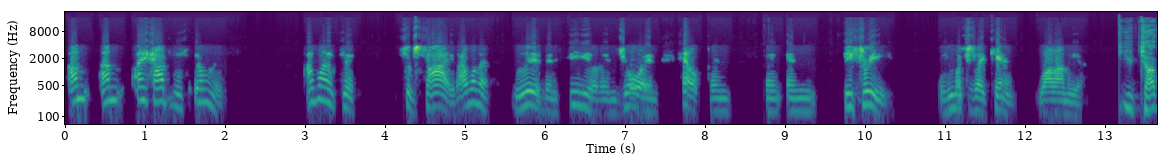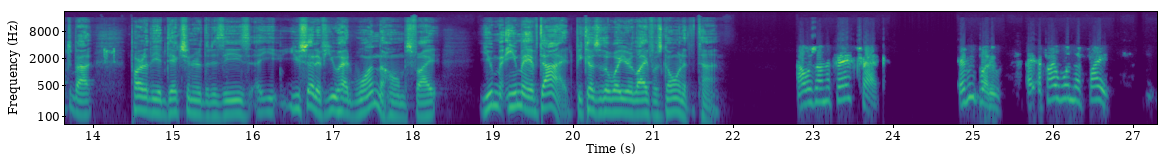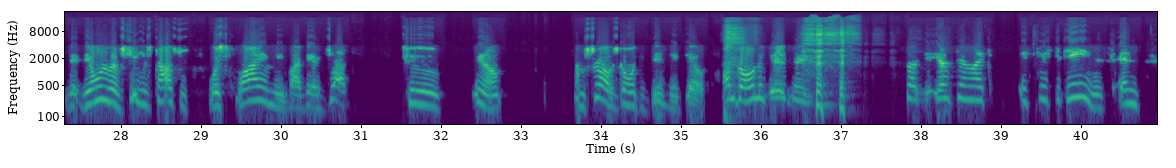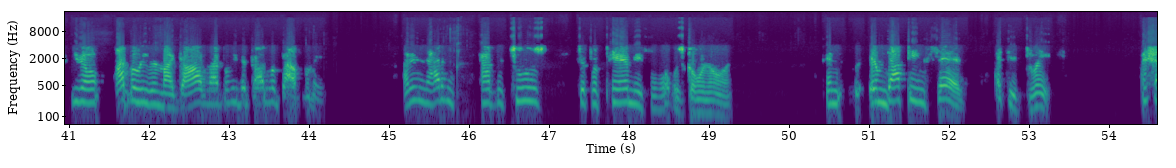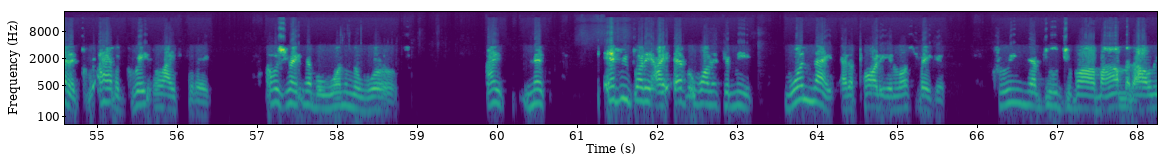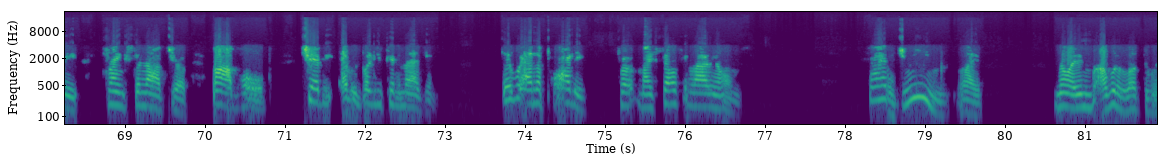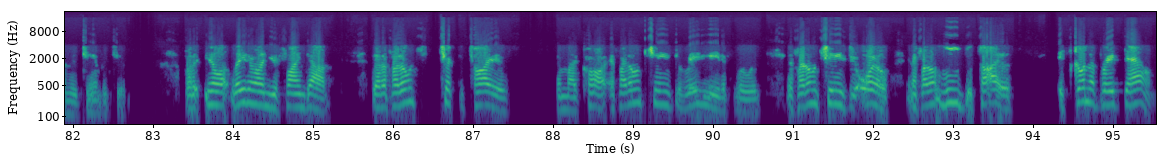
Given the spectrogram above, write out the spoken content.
I'm I'm I have this illness. I want it to subside. I want to live and feel, and enjoy, and help, and and and be free as much as I can while I'm here. You talked about part of the addiction or the disease. Uh, you, you, said if you had won the Holmes fight, you may, you may have died because of the way your life was going at the time. I was on the fast track. Everybody, if I won the fight, the, the owner of Caesar's Palace was flying me by their jet to, you know, I'm sure I was going to Disney too. I'm going to Disney. so you understand, like it's just a game. It's, and you know, I believe in my God, and I believe that God looked out for me. I didn't, I didn't have the tools to prepare me for what was going on. And, and that being said, I did great. I had a, I have a great life today. I was ranked number one in the world. I met everybody I ever wanted to meet one night at a party in Las Vegas. Kareem Abdul-Jabbar, Muhammad Ali, Frank Sinatra, Bob Hope, Chevy, everybody you can imagine. They were at a party for myself and Larry Holmes. So I had a dream life. No, I didn't. I would have loved to win the championship. But you know what? Later on, you find out that if I don't check the tires in my car, if I don't change the radiator fluid, if I don't change the oil, and if I don't lube the tires, it's going to break down.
